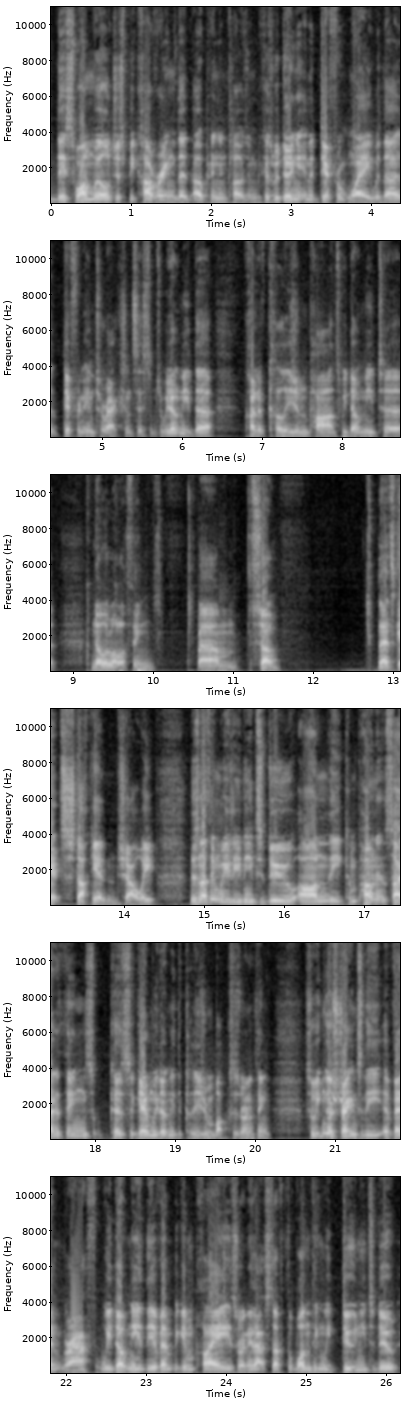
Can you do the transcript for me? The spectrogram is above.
this one will just be covering the opening and closing because we're doing it in a different way with a different interaction system. So we don't need the kind of collision parts. We don't need to know a lot of things. Um, so let's get stuck in, shall we? There's nothing we really need to do on the component side of things because again, we don't need the collision boxes or anything. So we can go straight into the event graph. We don't need the event begin plays or any of that stuff. The one thing we do need to do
